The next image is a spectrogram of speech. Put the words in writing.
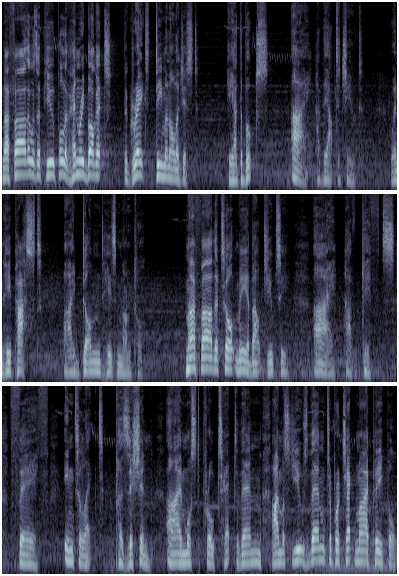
my father was a pupil of Henry Boggart, the great demonologist. He had the books, I had the aptitude. When he passed, I donned his mantle. My father taught me about duty. I have gifts, faith, intellect, position. I must protect them. I must use them to protect my people.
